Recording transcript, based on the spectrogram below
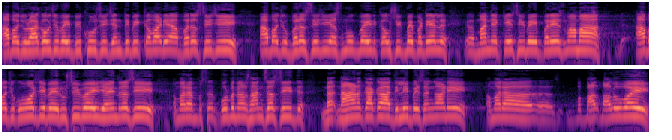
આ બાજુ રાઘવજીભાઈ, ભીખુસિંહ, જયંતિભાઈ કવાડિયા, ભરતસિંહજી, આ બાજુ ભરતસિંહજી, હસમુખભાઈ, કૌશિકભાઈ પટેલ, માન્ય કેસીભાઈ, પરેશ મામા આ બાજુ કુંવરજીભાઈ, ઋષિભાઈ, જયેન્દ્રસિંહ, અમારા પોરબંદરના સાંસદ શ્રી નારાયણ કાકા, દિલીપભાઈ સંઘાણી, અમારા બાલુભાઈ,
